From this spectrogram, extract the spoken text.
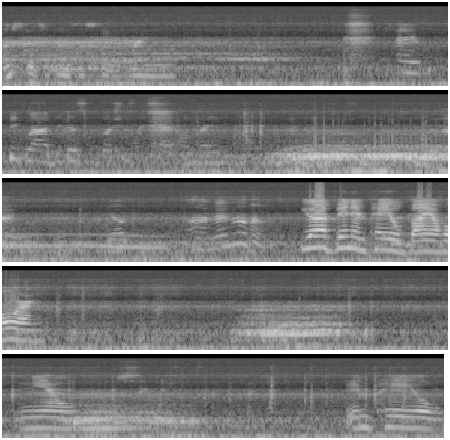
I'm still surprised it's still raining. Hey, be glad because the bushes reset on rain. today? Yup. Uh, then another. Have been impaled by a horn. Meow. Impale.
